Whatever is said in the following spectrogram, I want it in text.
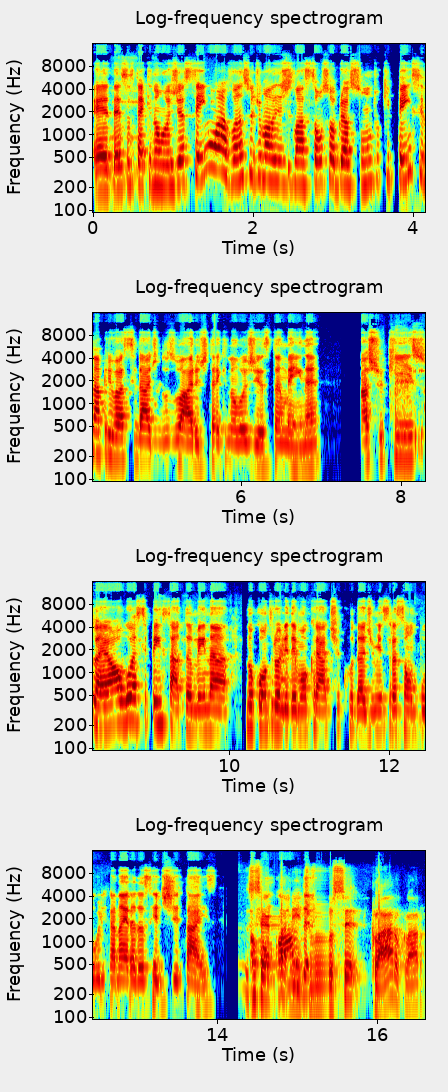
é, dessas tecnologias sem o avanço de uma legislação sobre o assunto que pense na privacidade do usuário de tecnologias também, né? Acho que isso é algo a se pensar também na, no controle democrático da administração pública na era das redes digitais. Não Certamente, concorda? você, claro, claro,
